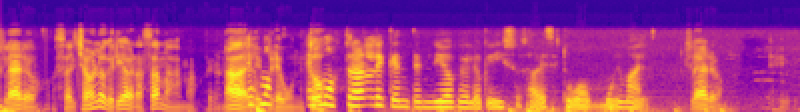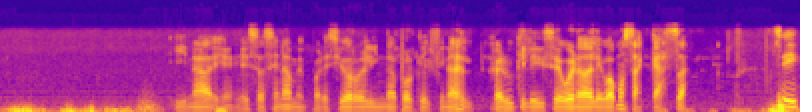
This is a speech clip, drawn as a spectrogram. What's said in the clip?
Claro, o sea, el chabón lo quería abrazar nada más, pero nada, Es le mo- Es preguntó. mostrarle que entendió que lo que hizo esa vez estuvo muy mal. Claro. Y nada, esa escena me pareció re linda porque al final Haruki le dice, bueno, dale, vamos a casa. Sí,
